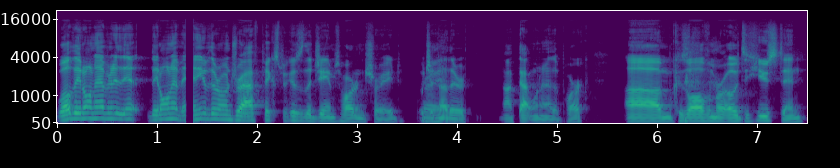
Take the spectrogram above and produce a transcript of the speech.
Well, they don't have any. They don't have any of their own draft picks because of the James Harden trade, which right. another knocked that one out of the park. Um, because all of them are owed to Houston.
